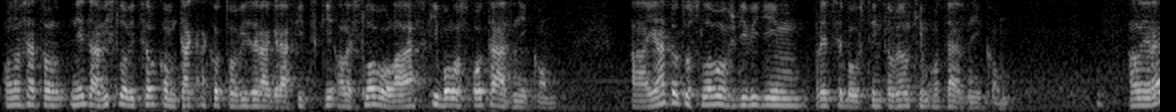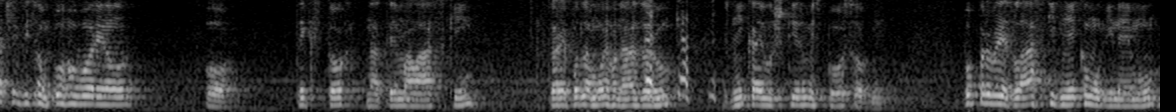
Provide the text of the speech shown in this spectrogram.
Ono sa to nedá vysloviť celkom tak, ako to vyzerá graficky, ale slovo lásky bolo s otáznikom. A ja toto slovo vždy vidím pred sebou s týmto veľkým otáznikom. Ale radšej by som pohovoril o textoch na téma lásky, ktoré podľa môjho názoru vznikajú štyrmi spôsobmi. Poprvé z lásky k niekomu inému,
